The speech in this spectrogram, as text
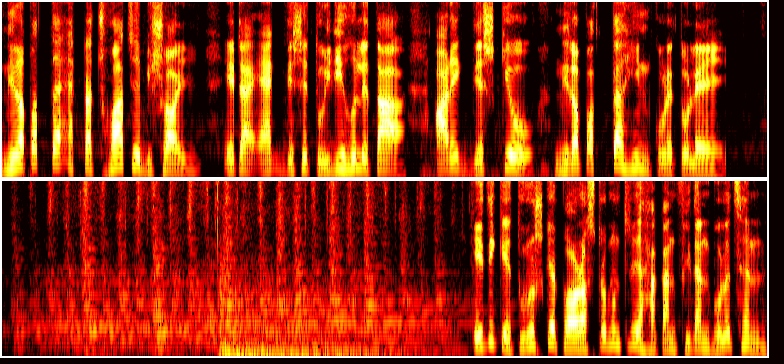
নিরাপত্তা একটা ছোঁয়াচে বিষয়। এটা এক দেশে তৈরি হলে তা আরেক দেশকেও নিরাপত্তাহীন করে তোলে। এদিকে তুরস্কের পররাষ্ট্রমন্ত্রী হাকান ফিদান বলেছেন,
